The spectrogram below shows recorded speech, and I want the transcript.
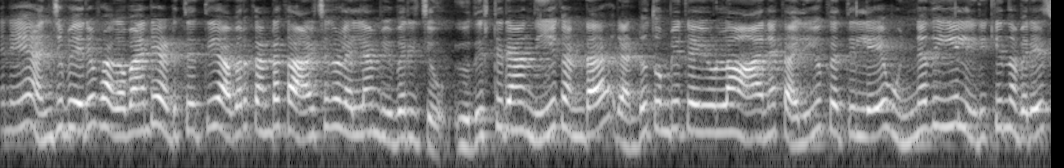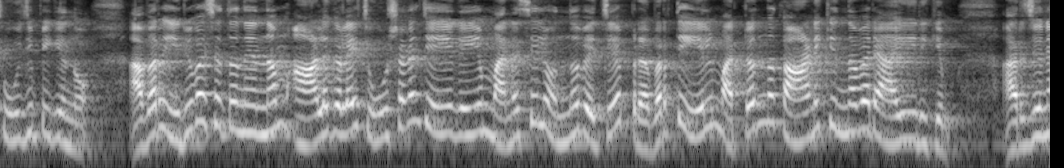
അങ്ങനെ അഞ്ചുപേരും ഭഗവാന്റെ അടുത്തെത്തി അവർ കണ്ട കാഴ്ചകളെല്ലാം വിവരിച്ചു. യുധിഷ്ഠിര നീ കണ്ട രണ്ടു തുമ്പിക്കൈയുള്ള ആന കലിയുഗത്തിലെ ഉന്നതിയിൽ ഇരിക്കുന്നവരെ സൂചിപ്പിക്കുന്നു. അവർ ഇരുവശത്തു നിന്നും ആളുകളെ ചൂഷണം ചെയ്യുകയും മനസ്സിൽ ഒന്ന് വെച്ച് പ്രവൃത്തിയിൽ മറ്റൊന്ന് കാണിക്കുന്നവരായിരിക്കും. അർജുന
